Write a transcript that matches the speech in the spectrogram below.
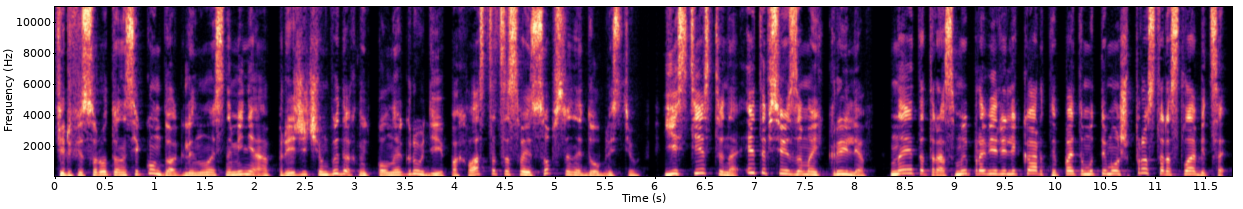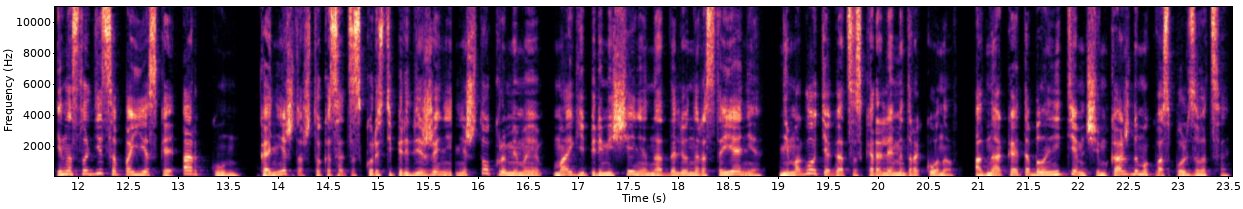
Ферфисурота на секунду оглянулась на меня, прежде чем выдохнуть полной груди и похвастаться своей собственной доблестью. Естественно, это все из-за моих крыльев. На этот раз мы проверили карты, поэтому ты можешь просто расслабиться и насладиться поездкой, Аркун. Конечно, что касается скорости передвижения, ничто, кроме моей магии перемещения на отдаленное расстояние, не могло тягаться с королями драконов. Однако это было не тем, чем каждый мог воспользоваться.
